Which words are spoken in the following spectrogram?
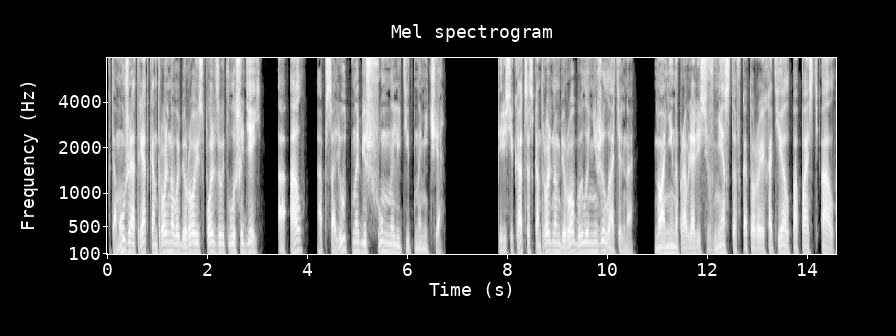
К тому же отряд контрольного бюро использует лошадей, а Ал абсолютно бесшумно летит на мече. Пересекаться с контрольным бюро было нежелательно, но они направлялись в место, в которое хотел попасть Ал,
